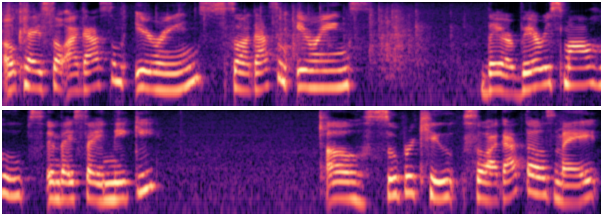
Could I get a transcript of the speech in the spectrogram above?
Okay, so I got some earrings. So I got some earrings. They are very small hoops and they say Nikki. Oh, super cute. So I got those made.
